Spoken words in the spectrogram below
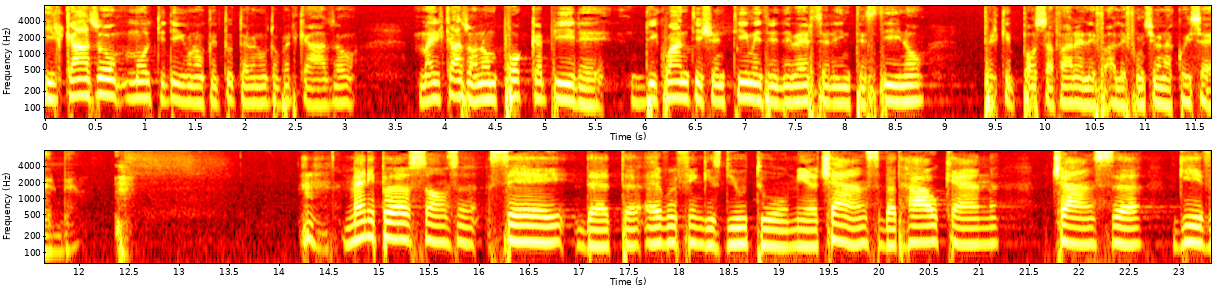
Il caso, molti dicono che tutto è venuto per caso, ma il caso non può capire di quanti centimetri deve essere l'intestino perché possa fare le, le funzioni a cui serve. Many persons uh, say that uh, everything is due to mere chance, but how can chance uh, give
